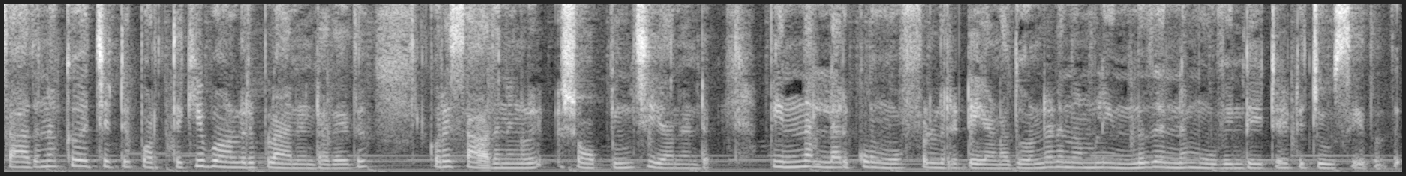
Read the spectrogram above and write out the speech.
സാധനമൊക്കെ വെച്ചിട്ട് പുറത്തേക്ക് പോകാനുള്ളൊരു പ്ലാൻ ഉണ്ട്. അതായത് കുറേ സാധനങ്ങൾ ഷോപ്പിംഗ് ചെയ്യാനുണ്ട്. അപ്പോൾ ഇന്ന് എല്ലാവർക്കും ഓഫുള്ളൊരു ഡേ ആണ്. അതുകൊണ്ടാണ് നമ്മൾ ഇന്ന് തന്നെ മൂവിങ് ഡേറ്റ് ആയിട്ട് ചൂസ് ചെയ്തത്.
